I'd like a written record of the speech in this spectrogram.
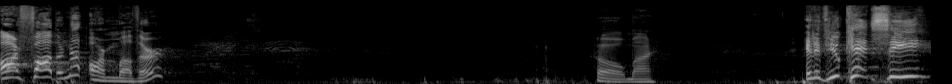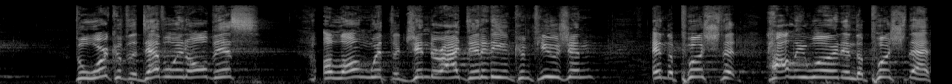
our father, not our mother. Oh my. And if you can't see the work of the devil in all this, along with the gender identity and confusion, and the push that Hollywood and the push that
